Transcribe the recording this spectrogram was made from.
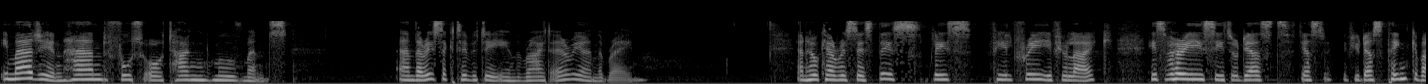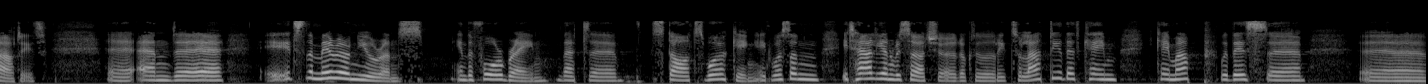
imagine hand, foot or tongue movements. And there is activity in the right area in the brain. And who can resist this? Please feel free if you like. It's very easy to just, just if you just think about it. Uh, and uh, it's the mirror neurons in the forebrain that uh, starts working. It was an Italian researcher, Dr. Rizzolatti, that came came up with this. Uh, uh,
